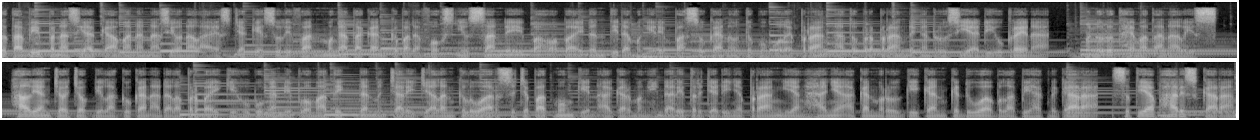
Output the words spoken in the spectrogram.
Tetapi penasihat keamanan nasional AS Jake Sullivan mengatakan kepada Fox News Sunday bahwa Biden tidak mengirim pasukan untuk memulai perang atau berperang dengan Rusia di Ukraina. Menurut hemat analis, Hal yang cocok dilakukan adalah perbaiki hubungan diplomatik dan mencari jalan keluar secepat mungkin agar menghindari terjadinya perang yang hanya akan merugikan kedua belah pihak negara. Setiap hari sekarang,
